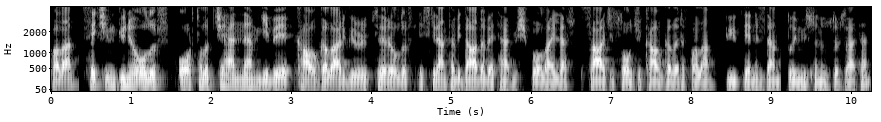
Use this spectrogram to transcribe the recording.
falan. Seçim günü olur, ortalık cehennem gibi kavgalar, gürültüler olur. Eskiden tabii daha da betermiş bu olaylar. Sağcı solcu kavgaları falan. Büyüklerinizden duymuşsunuzdur zaten.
